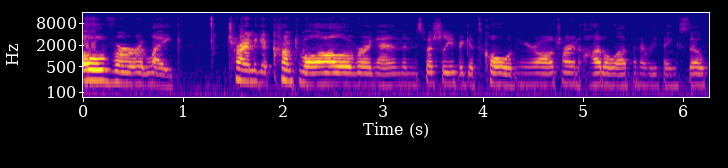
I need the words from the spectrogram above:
over like trying to get comfortable all over again and especially if it gets cold and you're all trying to huddle up and everything. So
